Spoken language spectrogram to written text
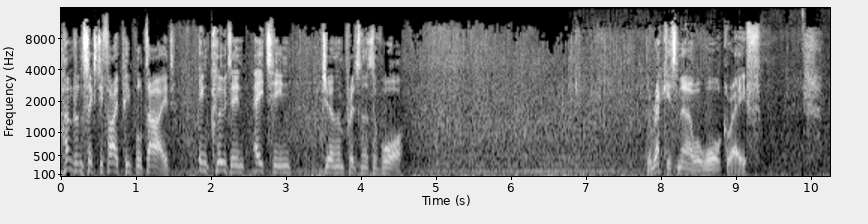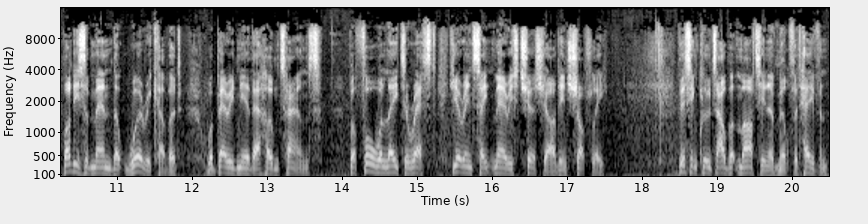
165 people died, including 18 German prisoners of war. The wreck is now a war grave. Bodies of men that were recovered were buried near their hometowns, but four were laid to rest here in St Mary's Churchyard in Shotley. This includes Albert Martin of Milford Haven,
